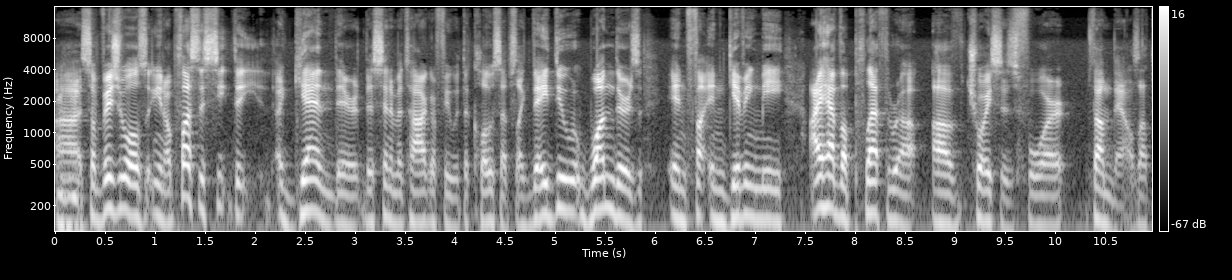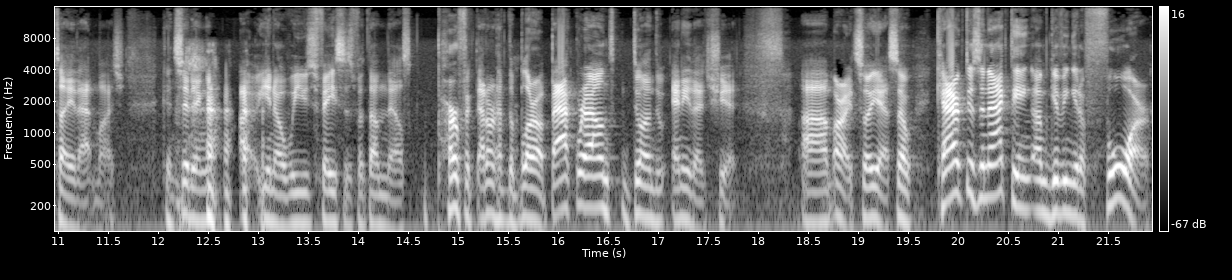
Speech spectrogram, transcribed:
Mm-hmm. Uh, so visuals, you know, plus the, the again, their the cinematography with the close-ups, like they do wonders in in giving me. I have a plethora of choices for thumbnails. I'll tell you that much. Considering, I, you know, we use faces for thumbnails. Perfect. I don't have to blur out backgrounds. Don't do any of that shit. Um, all right. So yeah. So characters and acting, I'm giving it a four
